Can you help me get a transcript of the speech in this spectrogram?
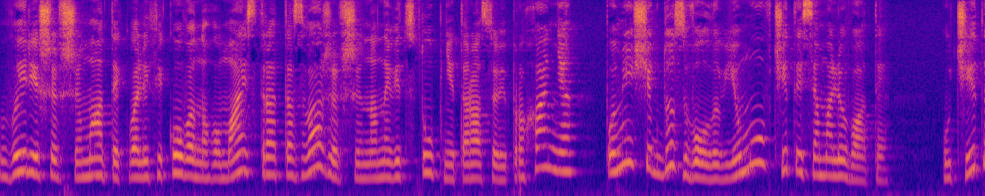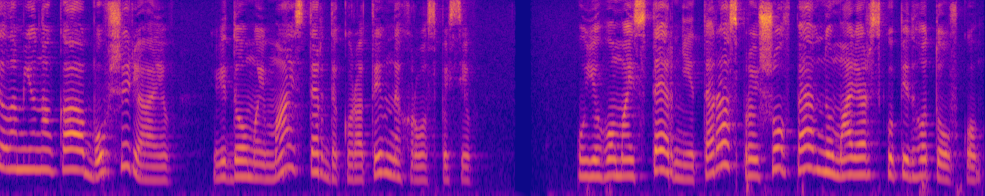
Вирішивши мати кваліфікованого майстра та зваживши на невідступні Тарасові прохання, поміщик дозволив йому вчитися малювати. Учителем юнака був Ширяєв, відомий майстер декоративних розписів. У його майстерні Тарас пройшов певну малярську підготовку,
